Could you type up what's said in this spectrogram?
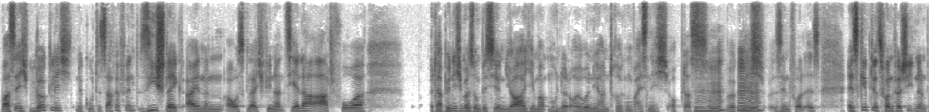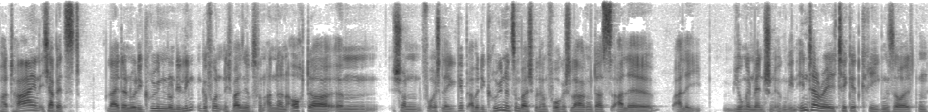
Was ich wirklich eine gute Sache finde. Sie schlägt einen Ausgleich finanzieller Art vor da bin ich immer so ein bisschen, ja, jemandem 100 Euro in die Hand drücken, weiß nicht, ob das mhm, wirklich mhm. sinnvoll ist. Es gibt jetzt von verschiedenen Parteien, ich habe jetzt leider nur die Grünen und die Linken gefunden. Ich weiß nicht, ob es von anderen auch da ähm, schon Vorschläge gibt, aber die Grünen zum Beispiel haben vorgeschlagen, dass alle, alle jungen Menschen irgendwie ein Interrail-Ticket kriegen sollten.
